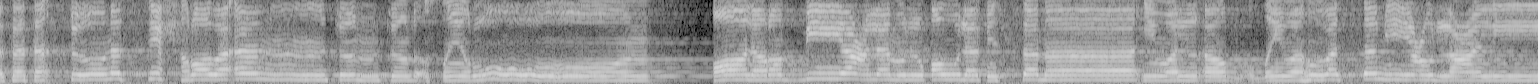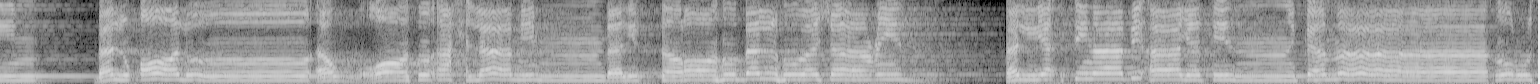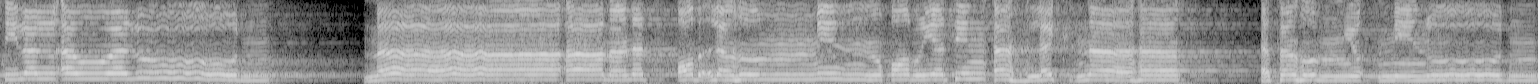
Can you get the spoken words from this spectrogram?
أفتأتون السحر وأنتم تبصرون؟ قال ربي يعلم القول في السماء والأرض وهو السميع العليم. بل قالوا أضغاث أحلام بل افتراه بل هو شاعر. فليأتنا بآية كما أرسل الأولون ما آمنت قبلهم من قرية أهلكناها أفهم يؤمنون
